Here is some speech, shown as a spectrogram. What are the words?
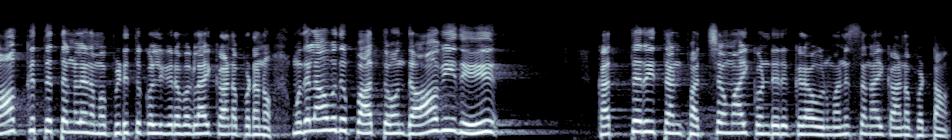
வாக்கு தத்தங்களை நம்ம பிடித்து கொள்கிறவர்களாய் காணப்படணும். முதலாவது பார்த்தோம் தாவிது கத்தரி தன் பச்சமாய் கொண்டிருக்கிற ஒரு மனுஷனாய் காணப்பட்டான்.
